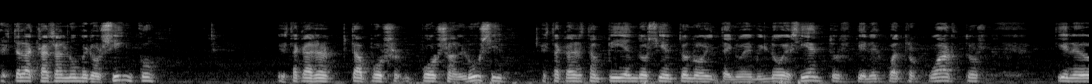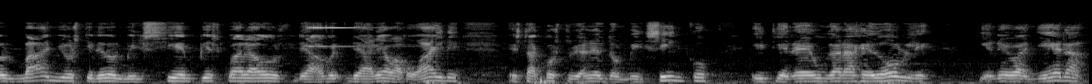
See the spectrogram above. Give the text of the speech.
Esta es la casa número 5 esta casa está por, San Lucy. Esta casa están pidiendo 199.900. Tiene cuatro cuartos. Tiene dos baños. Tiene 2.100 pies cuadrados de, área bajo aire. Está construida en el 2005. Y tiene un garaje doble. Tiene bañera.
